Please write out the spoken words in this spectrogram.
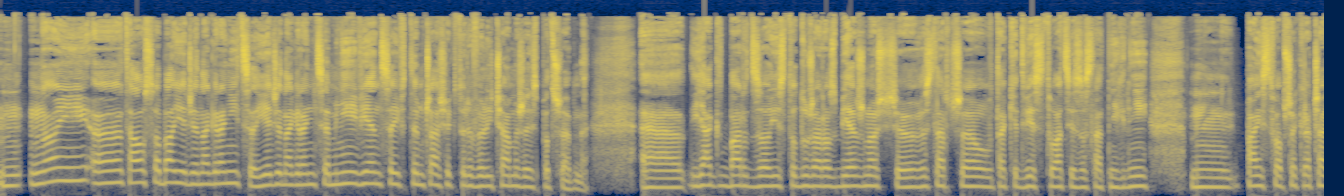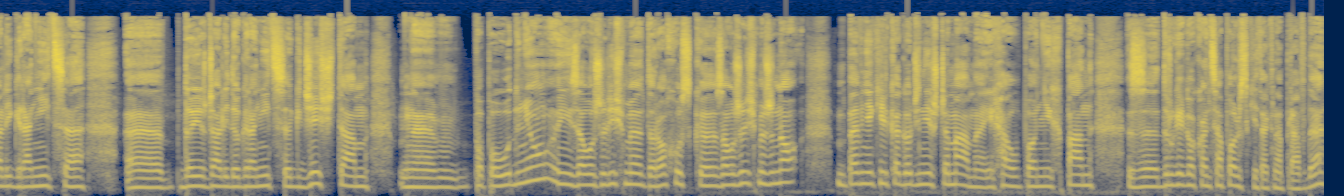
Mm, no i e, ta osoba jedzie na granicę. Jedzie na granicę mniej więcej w tym czasie, który wyliczamy, że jest potrzebny. E, jak bardzo jest to duża rozbieżność? Wystarczą takie dwie sytuacje z ostatnich dni. Mm, państwo przekraczali granicę, dojeżdżali do granicy gdzieś tam mm, po południu i założyliśmy do Rochusk, założyliśmy, że no pewnie kilka godzin jeszcze mamy. Jechał po nich pan z drugiego końca Polski tak naprawdę,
